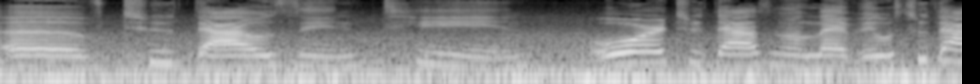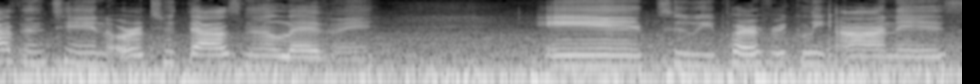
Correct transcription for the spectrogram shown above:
of 2010 or 2011. It was 2010 or 2011. And to be perfectly honest,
